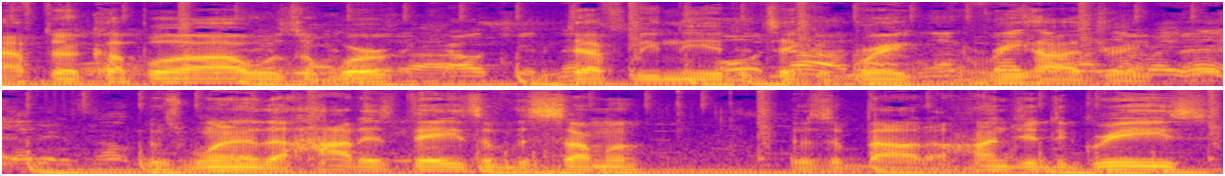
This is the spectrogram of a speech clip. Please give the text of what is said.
After a couple of hours of work, definitely needed to take a break and rehydrate. It was one of the hottest days of the summer. It was about 100 degrees,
